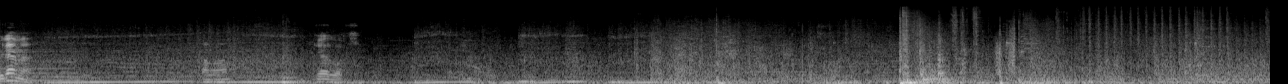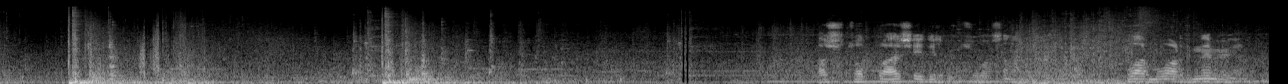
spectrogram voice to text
Öyle mi? Tamam. Gel bakayım. Ya şu toprağı her şey delip geçiyor baksana. Var mı var dinlemiyor yani.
